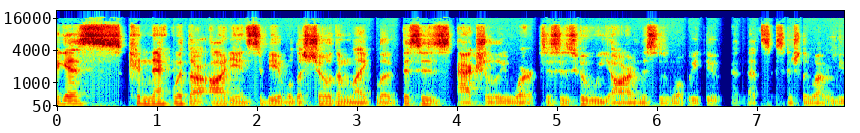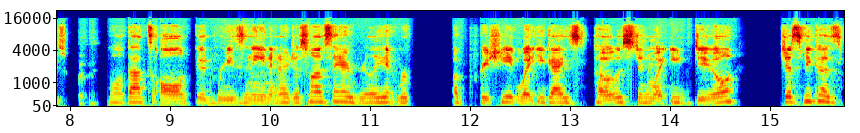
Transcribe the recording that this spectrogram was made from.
i guess connect with our audience to be able to show them like look this is actually works. This is who we are and this is what we do. And that's essentially why we use equipment. Well that's all good reasoning. And i just want to say i really re- appreciate what you guys post and what you do just because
